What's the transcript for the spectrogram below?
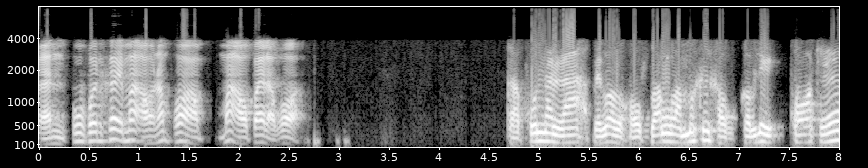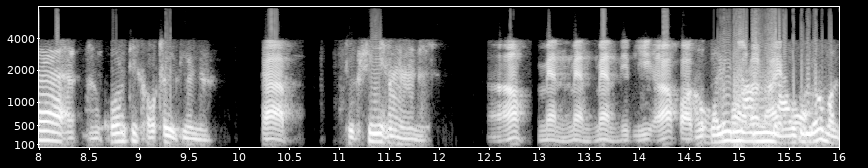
อันผู้เพิ่นเคยมาเอาน้ำพ่อมาเอาไปล่ะพ่อกับคนนั่นละไปว่าเขาฟังว่ามันคือเขาเขาเลขพอแท้คนที่เขาถึกนั่นน่ะ ครับ ถึกสี่ห้าน่ะเอาแม่นแม่นแม่นดีๆเอาขอบเขาคุก็ณเลยพ่อนำหลายยาวๆพ่อคุณเด้อบ่น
